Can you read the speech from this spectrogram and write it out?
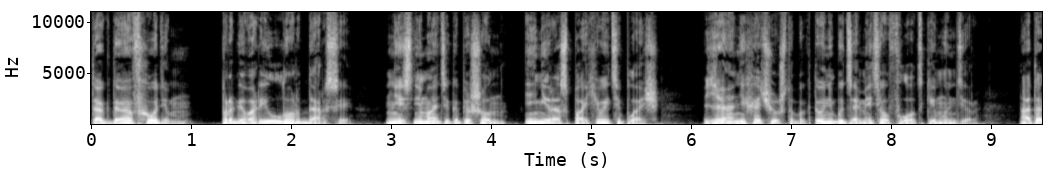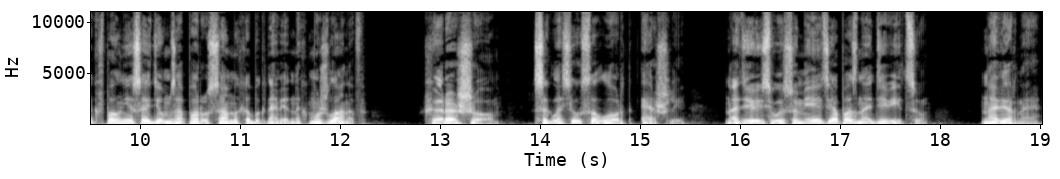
«Тогда входим», — проговорил лорд Дарси. «Не снимайте капюшон и не распахивайте плащ. Я не хочу, чтобы кто-нибудь заметил флотский мундир. А так вполне сойдем за пару самых обыкновенных мужланов». «Хорошо», — согласился лорд Эшли. «Надеюсь, вы сумеете опознать девицу?» «Наверное.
